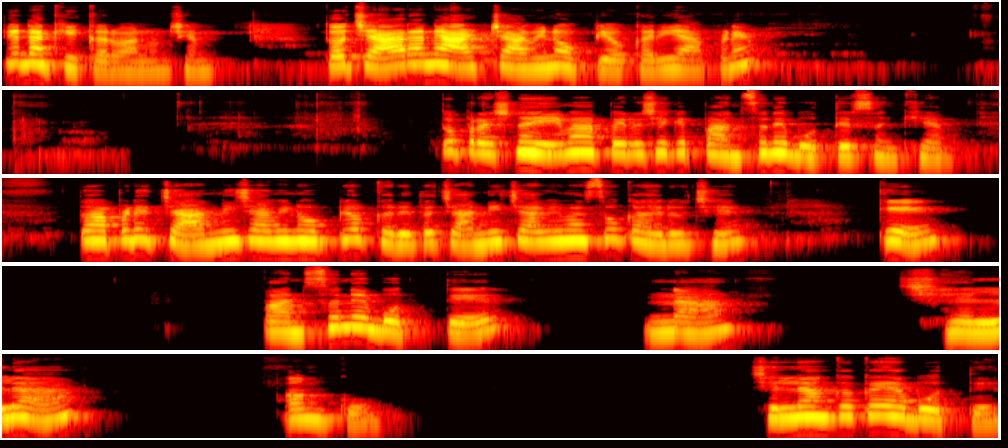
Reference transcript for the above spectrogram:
તે નક્કી કરવાનું છે. તો ચાર અને આઠ ચાવીનો ઉપયોગ કરીએ આપણે. તો પ્રશ્ન એમાં આપેલો છે કે પાંચસો ને બોતેર સંખ્યા. તો આપણે ચારની ચાવીનો ઉપયોગ કરીએ તો ચારની ચાવીમાં શું કહેલું છે કે પાંચસો ને બોતેરના છેલ્લા અંકો. છેલ્લા અંકો કયા બોતેર?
